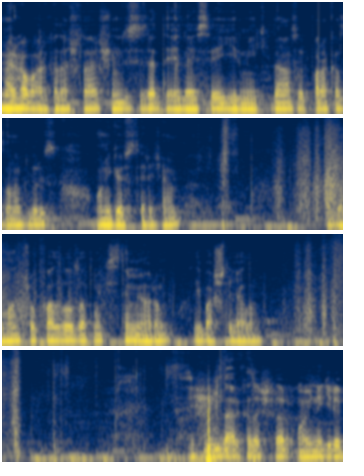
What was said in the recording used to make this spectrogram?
Merhaba arkadaşlar. Şimdi size DLS 22'de nasıl para kazanabiliriz onu göstereceğim. O zaman çok fazla uzatmak istemiyorum. Hadi başlayalım. E, Şimdi arkadaşlar oyuna gire,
